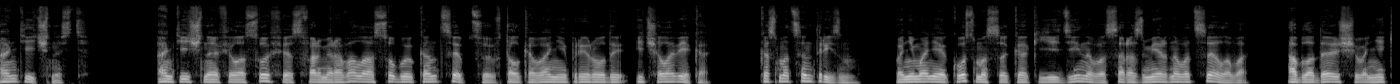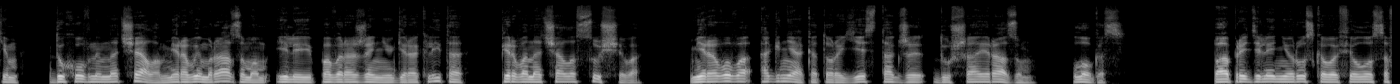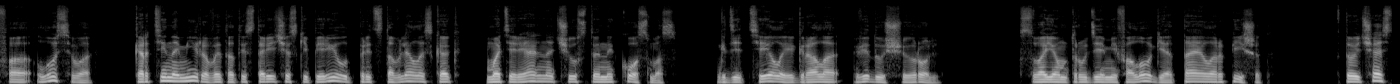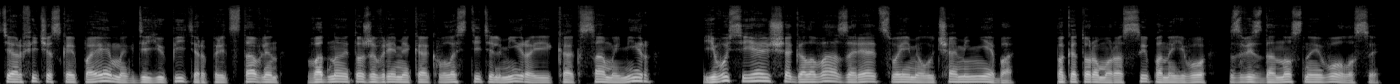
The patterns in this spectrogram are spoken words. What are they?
Античность. Античная философия сформировала особую концепцию в толковании природы и человека — космоцентризм, понимание космоса как единого соразмерного целого, обладающего неким духовным началом, мировым разумом или, по выражению Гераклита, первоначало сущего, мирового огня, который есть также душа и разум, логос. По определению русского философа Лосева, Картина мира в этот исторический период представлялась как материально-чувственный космос, где тело играло ведущую роль. В своем труде «Мифология» Тайлор пишет, в той части орфической поэмы, где Юпитер представлен в одно и то же время как властитель мира и как самый мир, его сияющая голова озаряет своими лучами небо, по которому рассыпаны его звездоносные волосы.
